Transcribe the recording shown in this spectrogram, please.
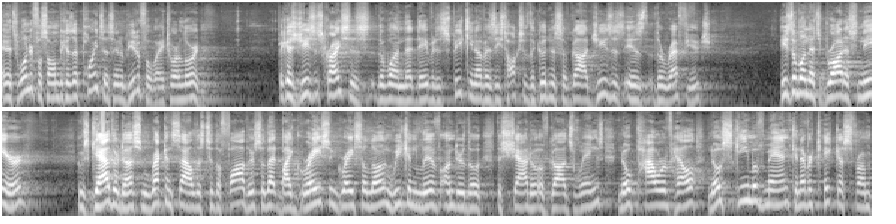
And it's a wonderful psalm because it points us in a beautiful way to our Lord. Because Jesus Christ is the one that David is speaking of as he talks of the goodness of God. Jesus is the refuge. He's the one that's brought us near, who's gathered us and reconciled us to the Father, so that by grace and grace alone we can live under the, the shadow of God's wings. No power of hell, no scheme of man can ever take us from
